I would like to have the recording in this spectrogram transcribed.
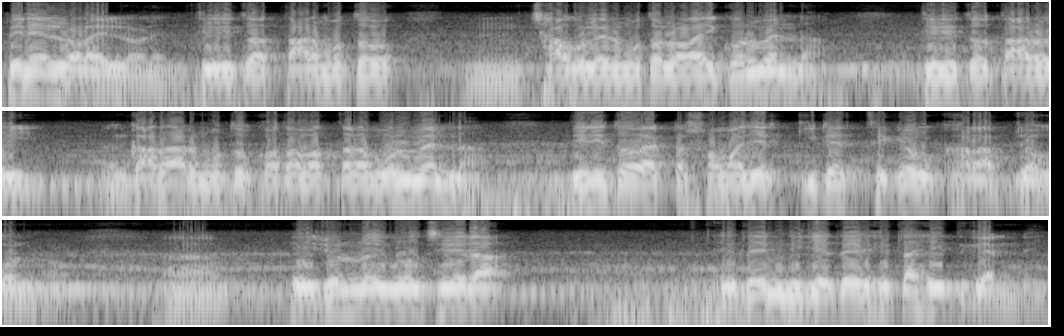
পেনের লড়াই লড়েন, তিনি তো তার মতো ছাগলের মতো লড়াই করবেন না, তিনি তো তার ওই গাধার মতো কথাবার্তা বলবেন না, তিনি তো একটা সমাজের কীটের থেকেও খারাপ, জঘন্য। এই জন্যই বলছি এরা, এদের নিজেদের হিতাহিত জ্ঞান নেই,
